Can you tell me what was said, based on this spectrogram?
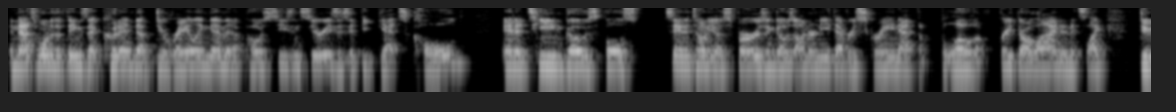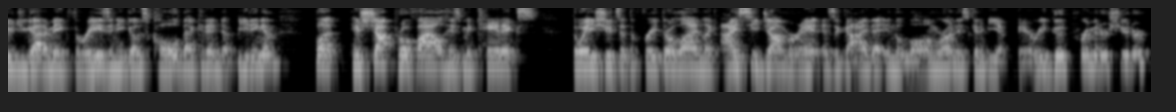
And that's one of the things that could end up derailing them in a postseason series is if he gets cold and a team goes full San Antonio Spurs and goes underneath every screen at the below the free throw line. And it's like, dude, you got to make threes. And he goes cold. That could end up beating him but his shot profile, his mechanics, the way he shoots at the free throw line, like I see Ja Morant as a guy that in the long run is going to be a very good perimeter shooter.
